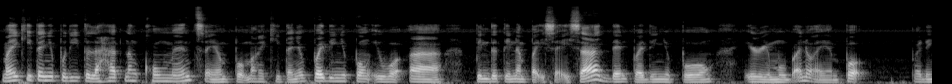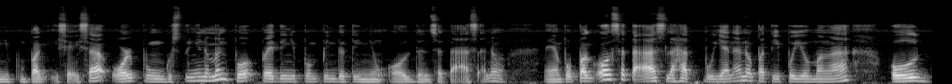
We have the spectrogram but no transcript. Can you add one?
Makikita nyo po dito lahat ng comments. Ayan po, makikita nyo. Pwede nyo pong iwa, uh, pindutin ng pa isa-isa. Then, pwede nyo pong i-remove. Ano, ayan po. Pwede nyo pong pag isa-isa. Or, kung gusto nyo naman po, pwede nyo pong pindutin yung all dun sa taas. Ano, ayan po. Pag all sa taas, lahat po yan. Ano, pati po yung mga old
